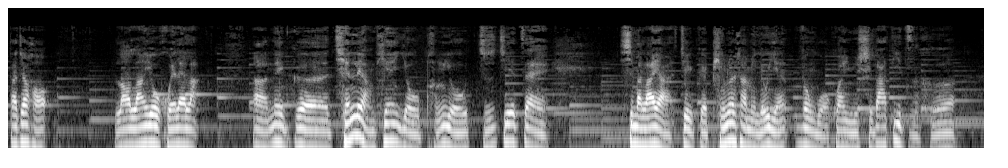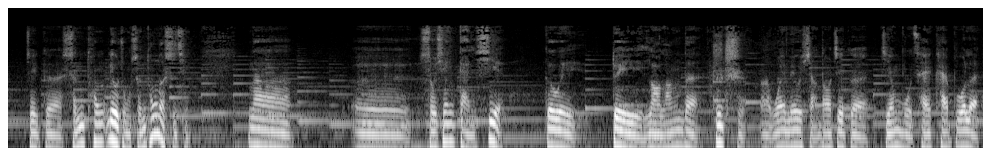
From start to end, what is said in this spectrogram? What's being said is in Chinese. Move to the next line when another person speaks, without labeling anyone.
大家好，老狼又回来了。啊，那个前两天有朋友直接在喜马拉雅这个评论上面留言，问我关于十大弟子和这个神通六种神通的事情。那呃，首先感谢各位对老狼的支持。呃，我也没有想到这个节目才开播了，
